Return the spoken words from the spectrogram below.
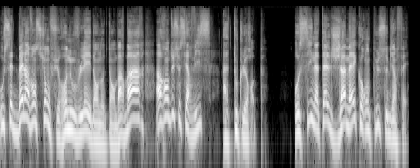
où cette belle invention fut renouvelée dans nos temps barbares, a rendu ce service à toute l'Europe. Aussi n'a-t-elle jamais corrompu ce bienfait.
